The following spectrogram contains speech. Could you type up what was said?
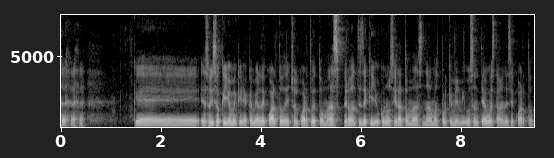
que eso hizo que yo me quería cambiar de cuarto, de hecho el cuarto de Tomás, pero antes de que yo conociera a Tomás, nada más porque mi amigo Santiago estaba en ese cuarto.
